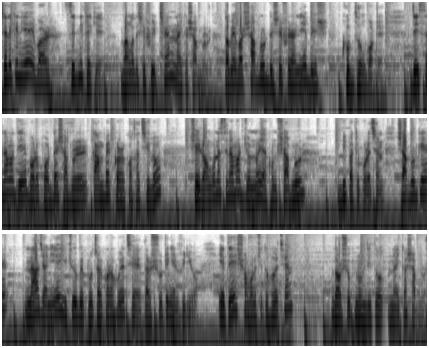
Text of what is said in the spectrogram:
ছেলেকে নিয়ে এবার সিডনি থেকে বাংলাদেশে ফিরছেন নায়িকা শাবনূর। তবে এবার শাবনূর দেশে ফেরা নিয়ে বেশ ক্ষুব্ধও বটে। যেই সিনেমা দিয়ে বড় পর্দায় শাবনূরের কামব্যাক করার কথা ছিল, সেই রঙ্গনা সিনেমার জন্যই এখন শাবনূর বিপাকে পড়েছেন। শাবনূরকে না জানিয়ে ইউটিউবে প্রচার করা হয়েছে তার শুটিংয়ের ভিডিও। এতে সমালোচিত হয়েছেন দর্শক নন্দিত নায়িকা শাবনূর।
